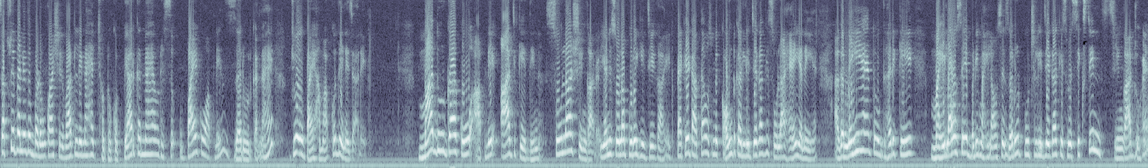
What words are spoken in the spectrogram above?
सबसे पहले तो बड़ों का आशीर्वाद लेना है, छोटों को प्यार करना है और इस उपाय को आपने ज़रूर करना है, जो उपाय हम आपको देने जा रहे हैं। माँ दुर्गा को आपने आज के दिन 16 श्रृंगार, यानी 16 पूरे कीजिएगा, एक पैकेट आता है, उसमें काउंट कर लीजिएगा कि 16 है या नहीं है। अगर नहीं है तो घर के महिलाओं से, बड़ी महिलाओं से ज़रूर पूछ लीजिएगा कि इसमें 16 श्रृंगार जो है,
